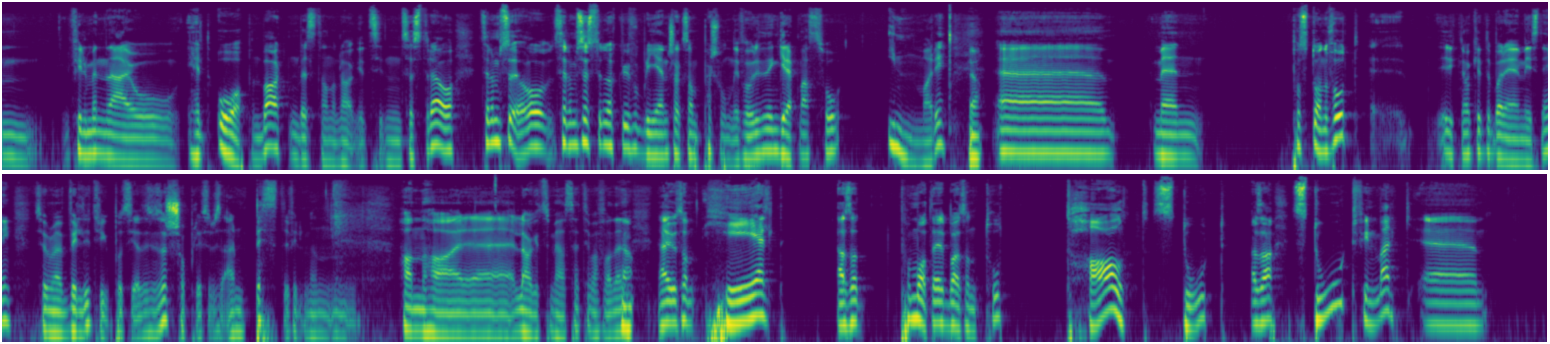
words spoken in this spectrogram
filmen er jo helt åpenbart den beste han har laget siden 'Søstre'. Og selv om, og selv om 'Søstre' nok vil forbli en slags sånn personlig favoritt, den grep meg så innmari. Ja. Men på stående fot eh, Riktignok etter bare én visning, så jeg meg veldig trygg på å si at jeg syns 'Shoplifters' er den beste filmen han har eh, laget som jeg har sett. I hvert fall den, Ja. Det er jo sånn helt Altså på en måte bare sånn totalt stort Altså, stort filmverk eh,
